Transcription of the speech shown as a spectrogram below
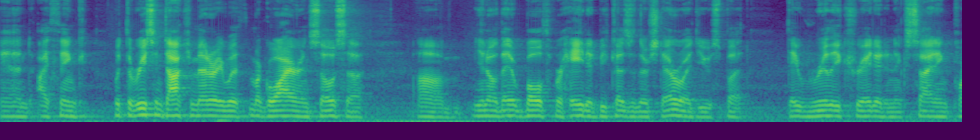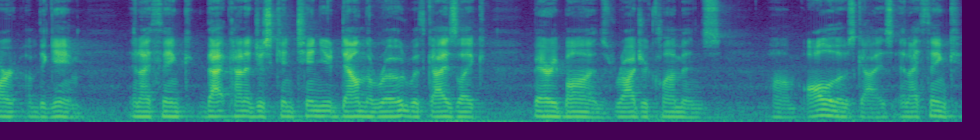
And I think with the recent documentary with McGwire and Sosa, um, you know, they both were hated because of their steroid use, but they really created an exciting part of the game. And I think that kind of just continued down the road with guys like Barry Bonds, Roger Clemens, um, all of those guys. And I think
